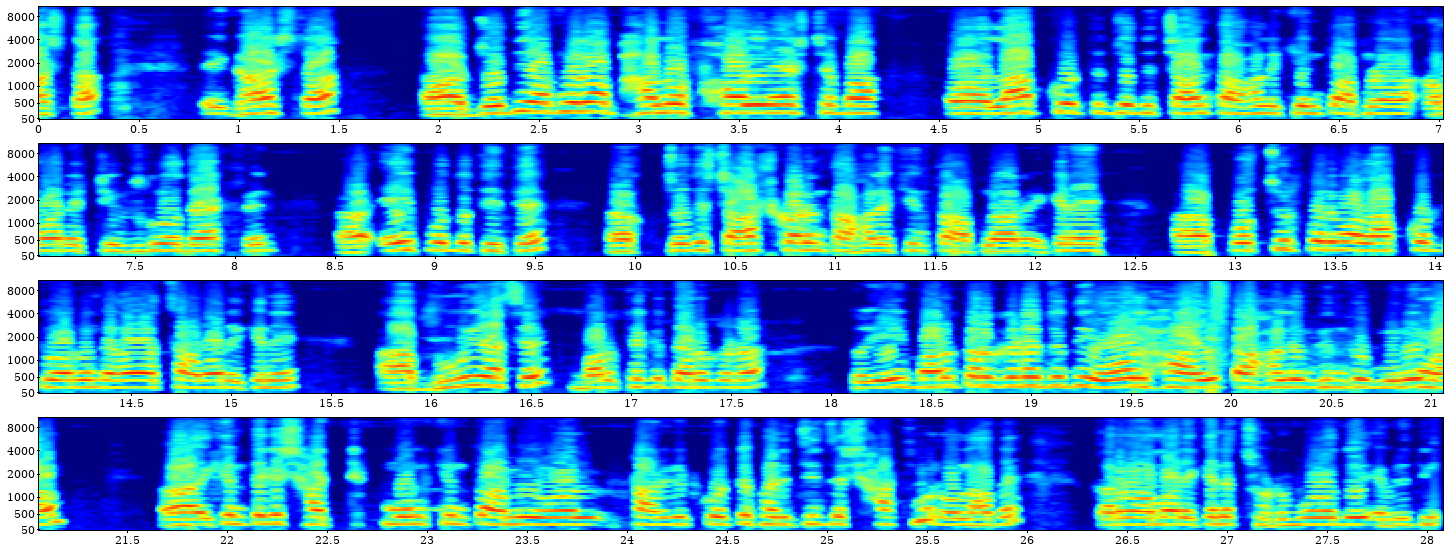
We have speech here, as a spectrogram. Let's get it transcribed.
ঘাসটা। এই ঘাসটা যদি আপনারা ভালো ফল নিয়ে আসছে বা লাভ করতে যদি চান, তাহলে কিন্তু আপনারা আমার এই টিপসগুলো দেখবেন। এই পদ্ধতিতে যদি চাষ করেন তাহলে কিন্তু আপনার এখানে প্রচুর পরিমাণ লাভ করতে পারবেন। দেখা যাচ্ছে আমার এখানে ভুঁই আছে, বারো থেকে তেরো কাঠা। তো এই বারো তেরো কাঠা যদি ওল হয়, তাহলে কিন্তু মিনিমাম এখান থেকে ষাট মন কিন্তু আমি ওল টার্গেট করতে পারছি যে ষাট মন ওল হবে। কারণ আমার এখানে ছোট, বড় এভরিথিং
